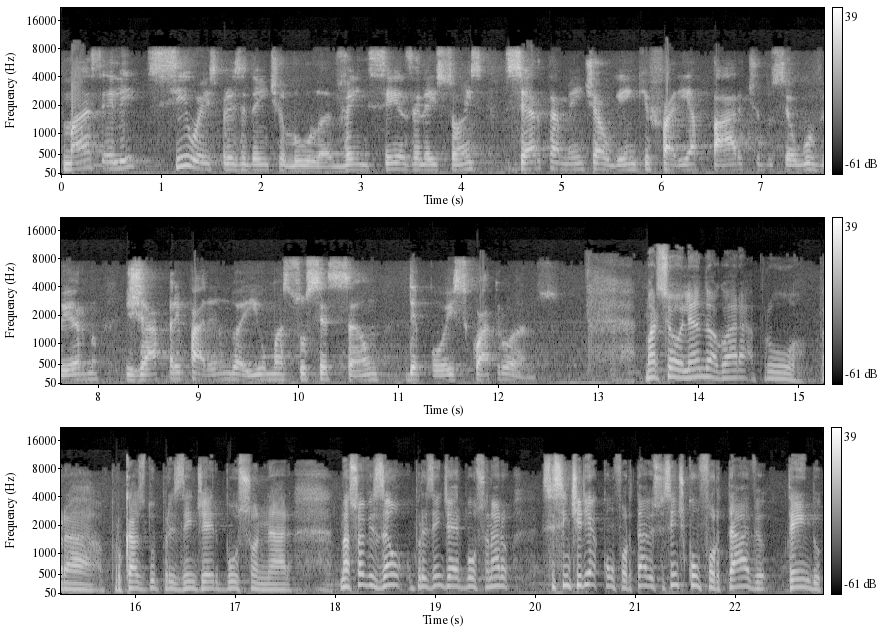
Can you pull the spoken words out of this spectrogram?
Mas ele, se o ex-presidente Lula vencer as eleições, certamente é alguém que faria parte do seu governo, já preparando aí uma sucessão depois quatro anos. Márcio, olhando agora para o caso do presidente Jair Bolsonaro. Na sua visão, o presidente Jair Bolsonaro se sentiria confortável, se sente confortável tendo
